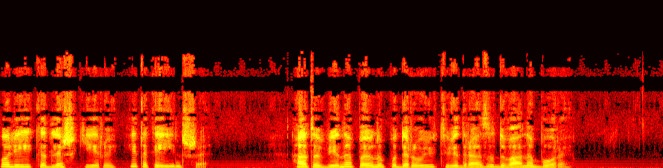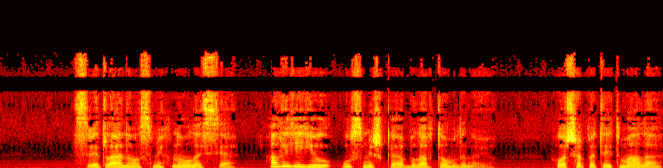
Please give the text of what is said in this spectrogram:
олійка для шкіри і таке інше. А тобі, напевно, подарують відразу два набори. Світлана усміхнулася, але її усмішка була втомленою, хоч апетит мала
